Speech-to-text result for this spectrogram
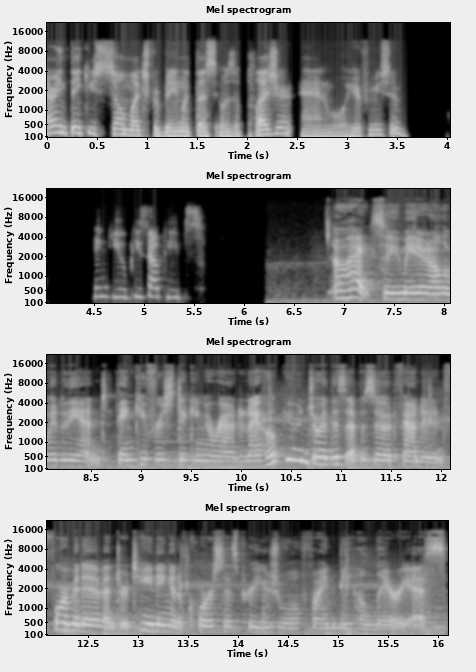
Irene, thank you so much for being with us. It was a pleasure, and we'll hear from you soon. Thank you. Peace out, peeps. Oh, hi. So you made it all the way to the end. Thank you for sticking around, and I hope you enjoyed this episode, found it informative, entertaining, and of course, as per usual, find me hilarious.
